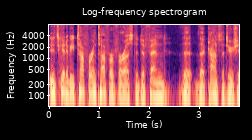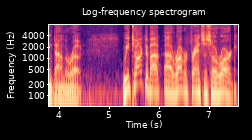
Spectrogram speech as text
it's going to be tougher and tougher for us to defend the, the Constitution down the road. We talked about uh, Robert Francis O'Rourke,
